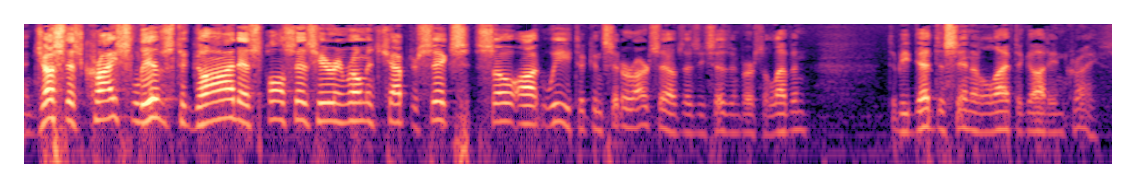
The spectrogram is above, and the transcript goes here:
And just as Christ lives to God, as Paul says here in Romans chapter 6, so ought we to consider ourselves, as he says in verse 11 to be dead to sin and alive to God in Christ.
